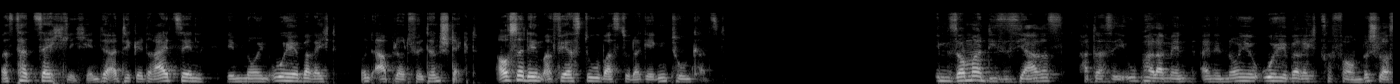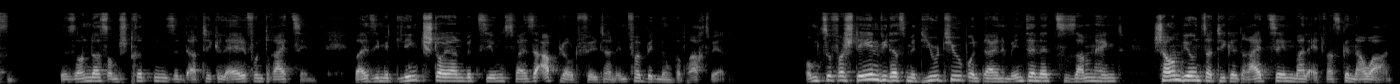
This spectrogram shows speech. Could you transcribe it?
was tatsächlich hinter Artikel 13, dem neuen Urheberrecht und Uploadfiltern steckt. Außerdem erfährst du, was du dagegen tun kannst. Im Sommer dieses Jahres hat das EU-Parlament eine neue Urheberrechtsreform beschlossen. Besonders umstritten sind Artikel 11 und 13, weil sie mit Linksteuern bzw. Uploadfiltern in Verbindung gebracht werden. Um zu verstehen, wie das mit YouTube und deinem Internet zusammenhängt, schauen wir uns Artikel 13 mal etwas genauer an.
